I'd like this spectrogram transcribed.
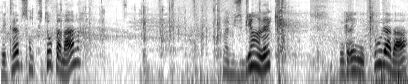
Les clubs sont plutôt pas mal. Je m'amuse bien avec. Le green est tout là-bas.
